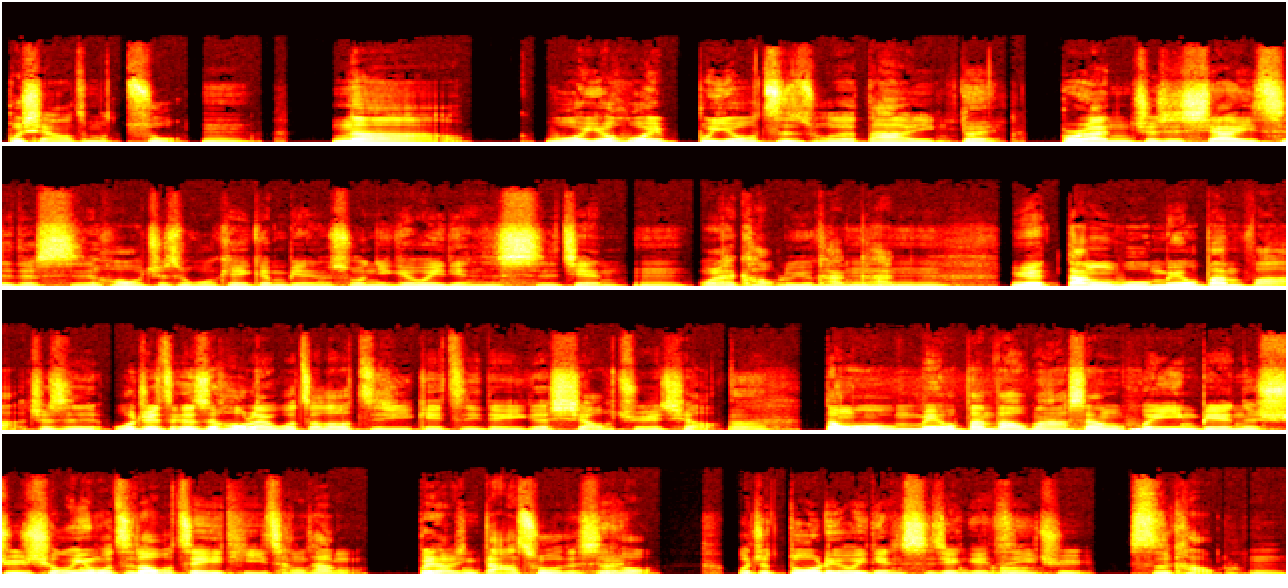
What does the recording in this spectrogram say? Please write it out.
不想要这么做，嗯，那我又会不由自主的答应，对。不然就是下一次的时候，就是我可以跟别人说，你给我一点时间，嗯，我来考虑看看。因为当我没有办法，就是我觉得这个是后来我找到自己给自己的一个小诀窍。嗯，当我没有办法马上回应别人的需求，因为我知道我这一题常常不小心答错的时候，我就多留一点时间给自己去思考嘛，嗯，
